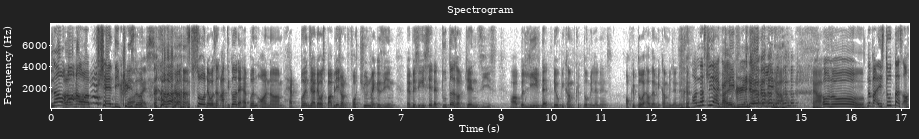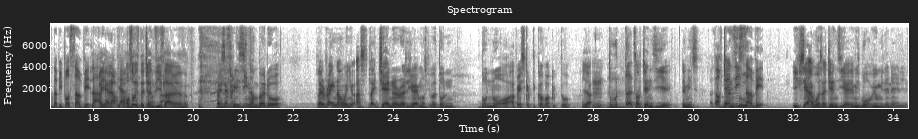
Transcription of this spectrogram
now all our share decreased Wow, though. nice. So there was an article that happened on um happens yeah that was published on Fortune magazine that basically said that two thirds of Gen Zs uh, believe that they will become crypto millionaires or crypto will help them become millionaires. Honestly, I believe. I believe. agree. yeah. oh no. No, but it's two thirds of the people surveyed lah. Oh, yeah, yeah. Also, it's the Gen Zs lah. man. But it's a crazy number though. Like right now, when you ask, like generally, right, most people don't don't know or are very skeptical about crypto. Yeah. Mm. Two thirds of Gen Z, eh. That means Of Gen One, Z two- surveyed. if say I was a Gen Z, eh, that means both of you millionaire already.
